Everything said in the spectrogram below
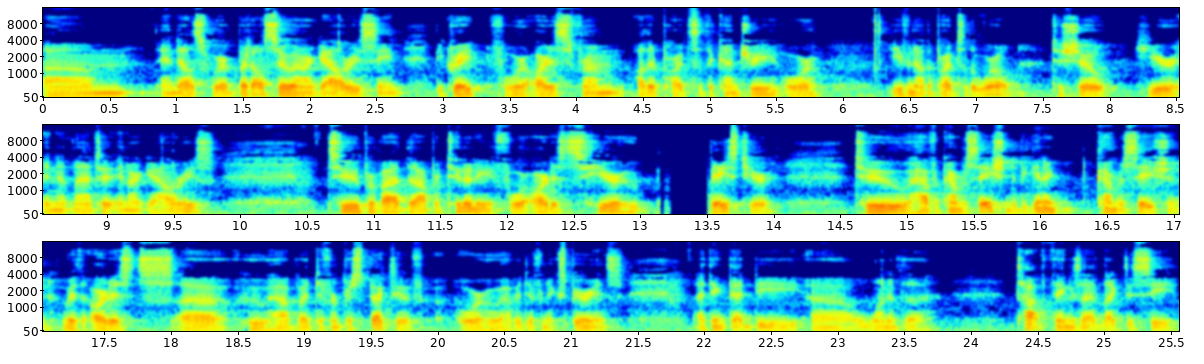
um, and elsewhere, but also in our gallery scene. It'd be great for artists from other parts of the country or even other parts of the world to show here in Atlanta in our galleries to provide the opportunity for artists here who are based here to have a conversation, to begin a conversation with artists uh, who have a different perspective or who have a different experience. I think that'd be uh, one of the top things I'd like to see.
